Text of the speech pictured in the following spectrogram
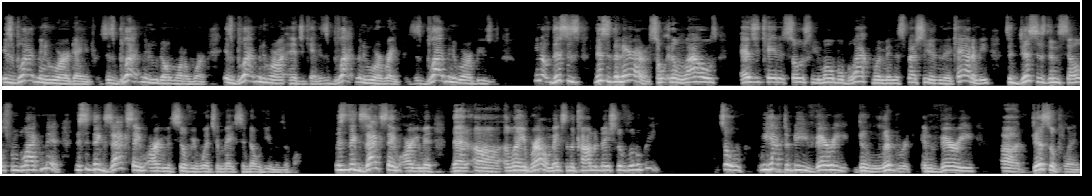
It's black men who are dangerous. It's black men who don't want to work. It's black men who are uneducated. It's black men who are rapists. It's black men who are abusers. You know, this is this is the narrative. So it allows educated, socially mobile black women, especially in the academy, to distance themselves from black men. This is the exact same argument Sylvia Wynter makes in No Humans Involved. This is the exact same argument that uh, Elaine Brown makes in the condemnation of Little B. So we have to be very deliberate and very uh, disciplined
